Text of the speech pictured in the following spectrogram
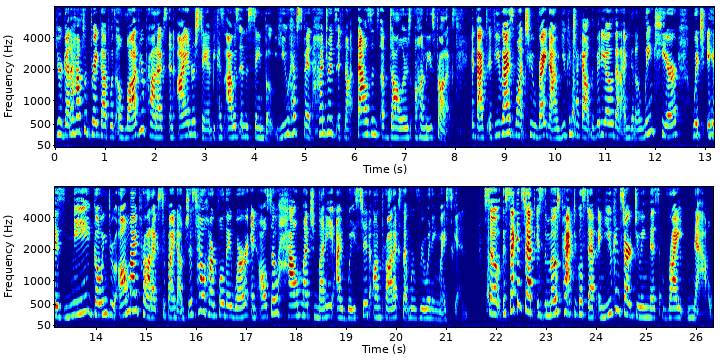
You're gonna have to break up with a lot of your products, and I understand because I was in the same boat. You have spent hundreds, if not thousands, of dollars on these products. In fact, if you guys want to right now, you can check out the video that I'm to link here, which is me going through all my products to find out just how harmful they were and also how much money I wasted on products that were ruining my skin. So, the second step is the most practical step, and you can start doing this right now.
